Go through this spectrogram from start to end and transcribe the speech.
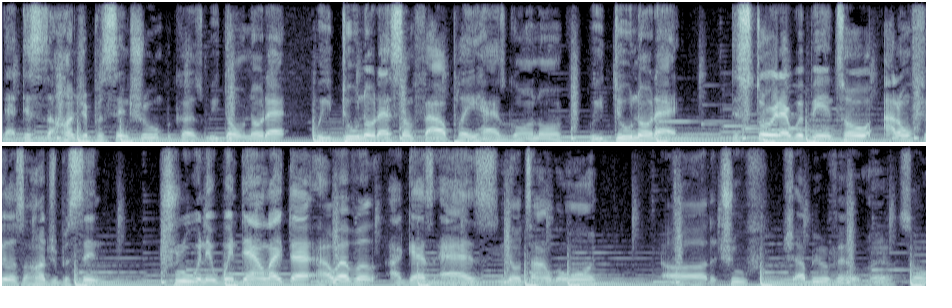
that this is 100% true because we don't know that. We do know that some foul play has gone on. We do know that the story that we're being told, I don't feel it's 100% true when it went down like that. However, I guess as, you know, time go on, uh, the truth shall be revealed, man. So,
